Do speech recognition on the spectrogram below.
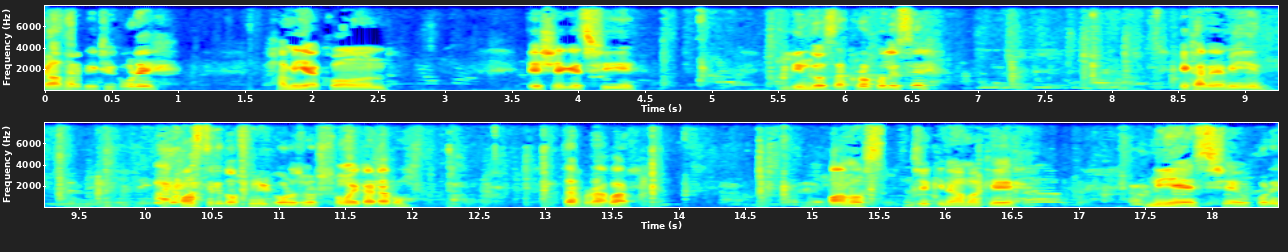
গাধার পিঠে করে আমি এখন এসে গেছি লিন্দোস আক্রোপলিসে। এখানে আমি পাঁচ থেকে দশ মিনিট বড় জোর সময় কাটাবো। তারপর আবার পানস, যে কিনা আমাকে নিয়ে এসছে উপরে,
